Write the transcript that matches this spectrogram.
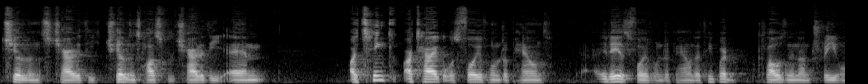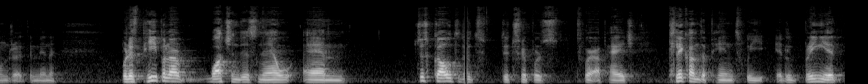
Children's Charity, Children's Hospital Charity. Um, I think our target was five hundred pound. It is five hundred pound. I think we're closing in on three hundred at the minute. But if people are watching this now, um, just go to the, the Trippers Twitter page, click on the pin tweet. It'll bring you.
